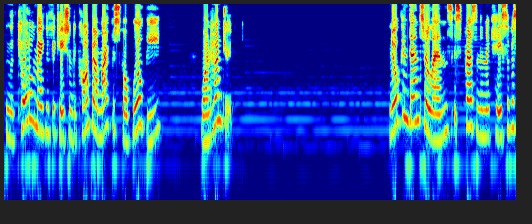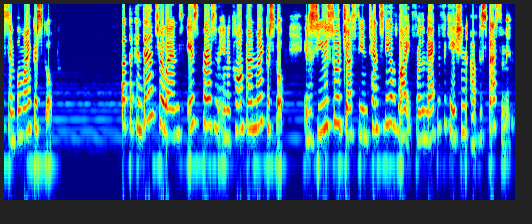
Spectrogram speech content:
then the total magnification of the compound microscope will be 100. No condenser lens is present in the case of a simple microscope. But the condenser lens is present in a compound microscope. It is used to adjust the intensity of light for the magnification of the specimen.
